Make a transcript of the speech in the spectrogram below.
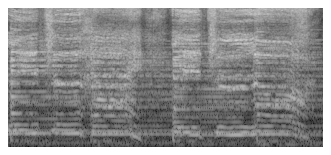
Little high, little low.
